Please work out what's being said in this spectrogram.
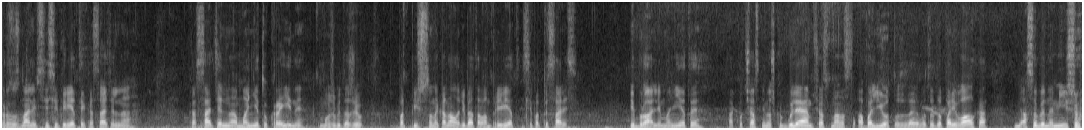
разузнали все секреты касательно, касательно монет Украины. Может быть, даже подпишутся на канал. Ребята, вам привет, если подписались. И брали монеты. Так, вот сейчас немножко гуляем. Сейчас на нас обольет вот эта- поливалка. Особенно Мишу.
